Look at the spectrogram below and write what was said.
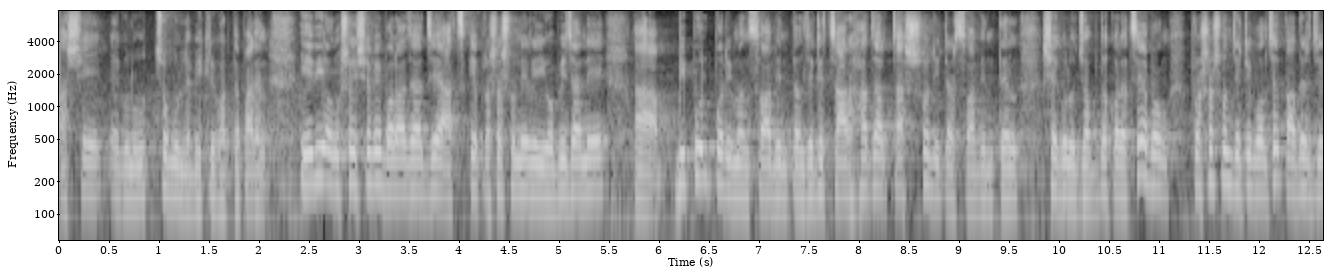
মাসে এগুলো উচ্চ মূল্যে বিক্রি করতে পারেন। এরই অংশ হিসেবে বলা যায় যে আজকে প্রশাসনের এই অভিযানে বিপুল পরিমাণ সয়াবিন তেল, যেটি চার হাজার চারশো লিটার সয়াবিন তেল, সেগুলো জব্দ করেছে এবং প্রশাসন যেটি বলছে, তাদের যে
